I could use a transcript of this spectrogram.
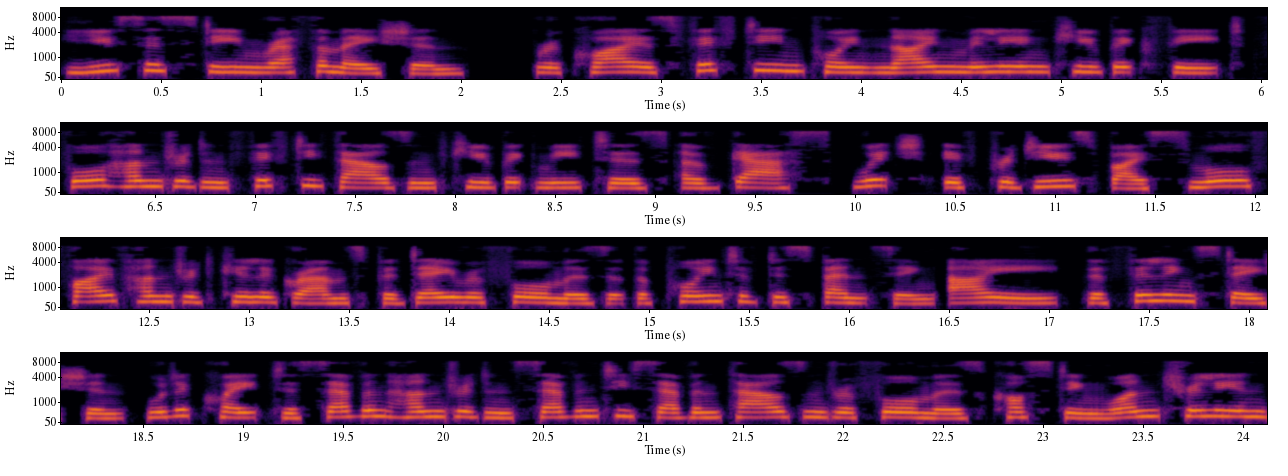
Uses steam reformation requires 15.9 million cubic feet 450,000 cubic meters of gas, which, if produced by small 500 kilograms per day reformers at the point of dispensing i.e., the filling station, would equate to 777,000 reformers costing $1 trillion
